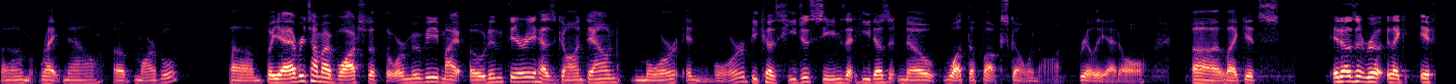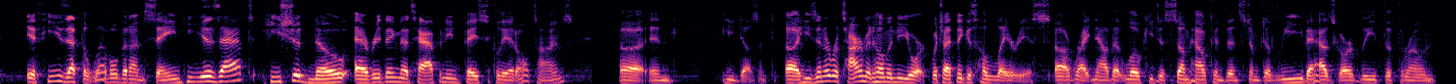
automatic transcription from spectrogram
um, right now of Marvel. Um, but yeah, every time I've watched a Thor movie, my Odin theory has gone down more and more because he just seems that he doesn't know what the fuck's going on really at all. Uh, like it's, it doesn't really, like if, if he's at the level that I'm saying he is at, he should know everything that's happening basically at all times. Uh, and he doesn't. Uh, he's in a retirement home in New York, which I think is hilarious, uh, right now that Loki just somehow convinced him to leave Asgard, leave the throne,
